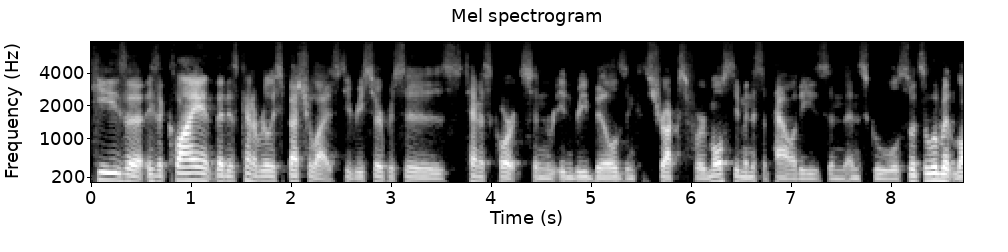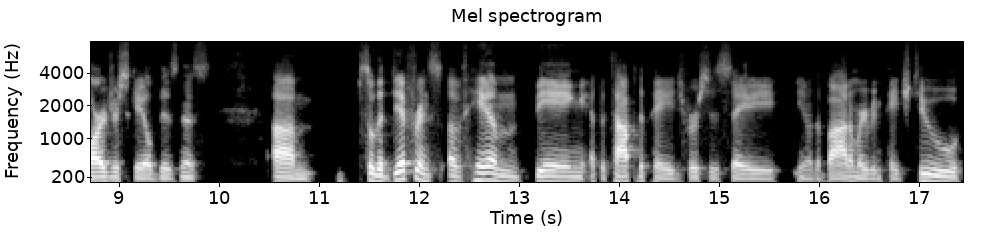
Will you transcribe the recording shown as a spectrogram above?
he's a he's a client that is kind of really specialized. He resurfaces tennis courts and, and rebuilds and constructs for mostly municipalities and, and schools. So it's a little bit larger scale business. Um, so the difference of him being at the top of the page versus say you know the bottom or even page two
